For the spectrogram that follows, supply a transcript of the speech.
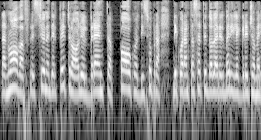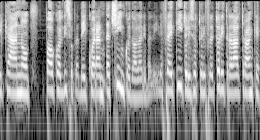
la nuova flessione del petrolio, il Brent poco al di sopra dei 47 dollari al barile, il greggio americano poco al di sopra dei 45 dollari al barile. Fra i titoli sotto riflettori tra l'altro anche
